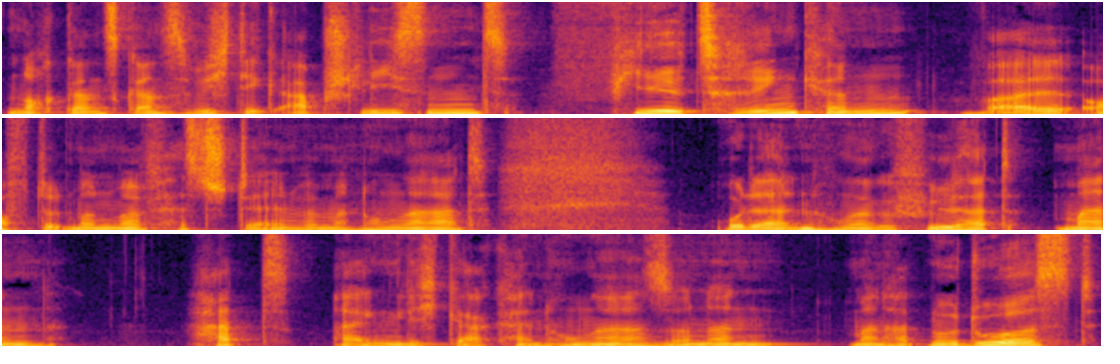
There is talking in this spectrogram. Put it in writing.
noch ganz, ganz wichtig abschließend, viel trinken, weil oft wird man mal feststellen, wenn man Hunger hat oder ein Hungergefühl hat, man hat eigentlich gar keinen Hunger, sondern man hat nur Durst.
